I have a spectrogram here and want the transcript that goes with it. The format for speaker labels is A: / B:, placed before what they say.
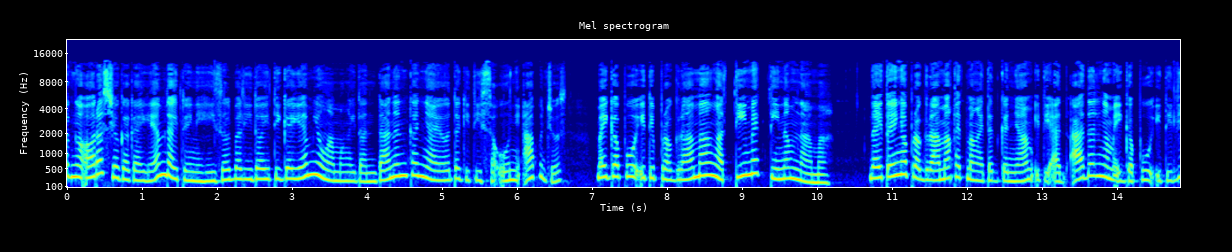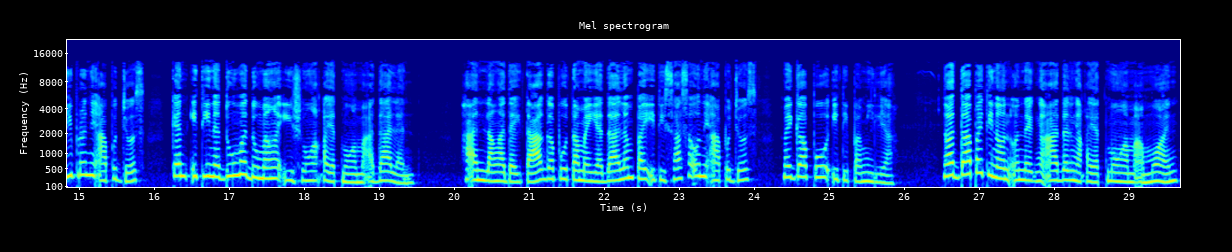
A: Naimbag nga oras yung gagayem, dahito ni Hazel Balido iti gayem yung nga mga dandanan kanyayo dagiti sao ni Apo Diyos, may gapu iti programa nga Timek Tinam Nama. Dahito nga programa ket mga kanyam iti ad-adal nga maigapu iti libro ni Apo Diyos, ken iti na dumaduma nga isyo nga kayat mo nga maadalan. Haan lang nga dayta, gapu tamayadalam pay iti sasao ni Apo Diyos, may gapu iti pamilya. No, dapat tinon-uneg nga adal nga kayat mo nga maamuan,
